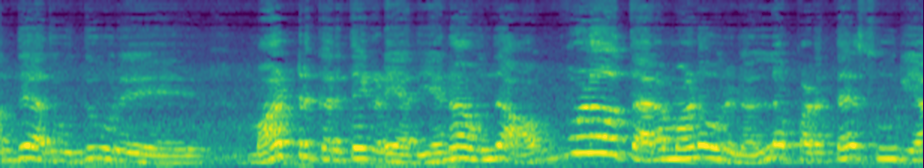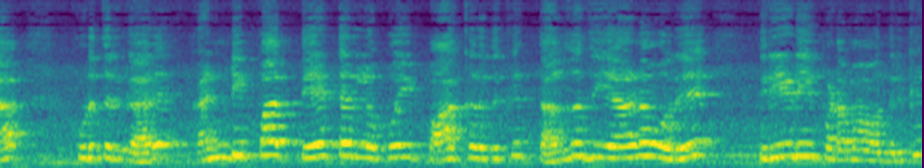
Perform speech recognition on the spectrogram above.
வந்து அது வந்து ஒரு மாற்று கருத்தே கிடையாது. ஏன்னா வந்து அவ்வளோ தரமான ஒரு நல்ல படத்தை சூர்யா கொடுத்துருக்காரு. கண்டிப்பாக தேட்டரில் போய் பார்க்கறதுக்கு தகுதியான ஒரு த்ரீ டி படமாக வந்திருக்கு.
